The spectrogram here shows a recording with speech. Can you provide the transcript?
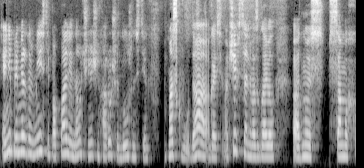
И они примерно вместе попали на очень-очень хорошие должности в Москву, да. Гасин вообще официально возглавил одно из самых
